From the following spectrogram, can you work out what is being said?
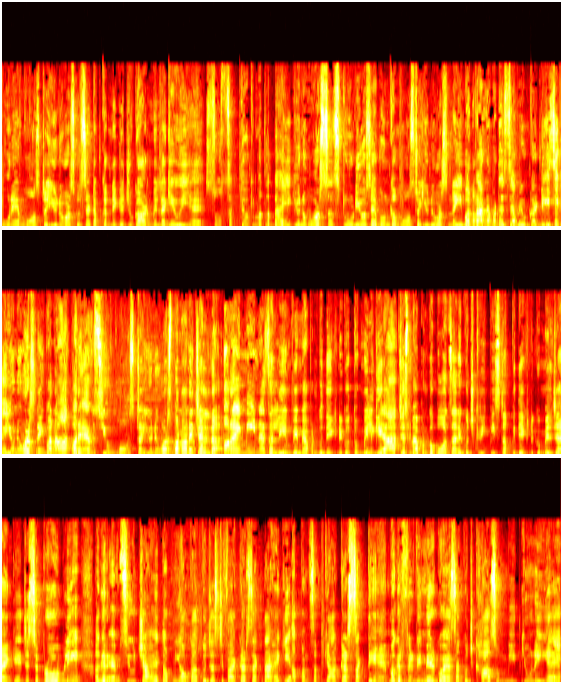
पूरे मॉन्स्टर यूनिवर्स को सेटअप करने के जुगाड़ में लगी हुई है। सोच सकते हो कि मतलब भाई यूनिवर्सल स्टूडियो से अभी उनका मॉन्स्टर यूनिवर्स नहीं बना। नंबर से अभी उनका डीसी का यूनिवर्स नहीं बना और एमसीयू मॉन्स्टर यूनिवर्स बनाने चल रहा है। और आई मीन एज अ लेम वे में अपन को देखने को तो मिल गया जिसमें अपन को बहुत सारे कुछ क्रीपी स्टफ़ भी देखने को मिल जाएँगे जिससे प्रोबेबली अगर एमसीयू चाहे तो अपनी औकात को जस्टिफाई कर सकता है कि अपन सब क्या कर सकते हैं। मगर फिर भी मेरे को ऐसा कुछ खास उम्मीद क्यों नहीं है?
